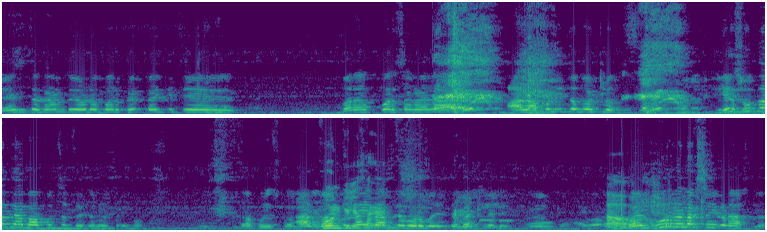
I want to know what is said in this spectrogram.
त्यांचं काम तर एवढं परफेक्ट आहे की ते बरोबर सगळ्याला आज- आज आपण इथं बसलो. हे सुद्धा त्या बापूच आहे सगळं सगळं. आज फोन बापू केले. आपल्या बरोबर इथे बसलेले. हो. पण पूर्ण लक्ष इकडं असणार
